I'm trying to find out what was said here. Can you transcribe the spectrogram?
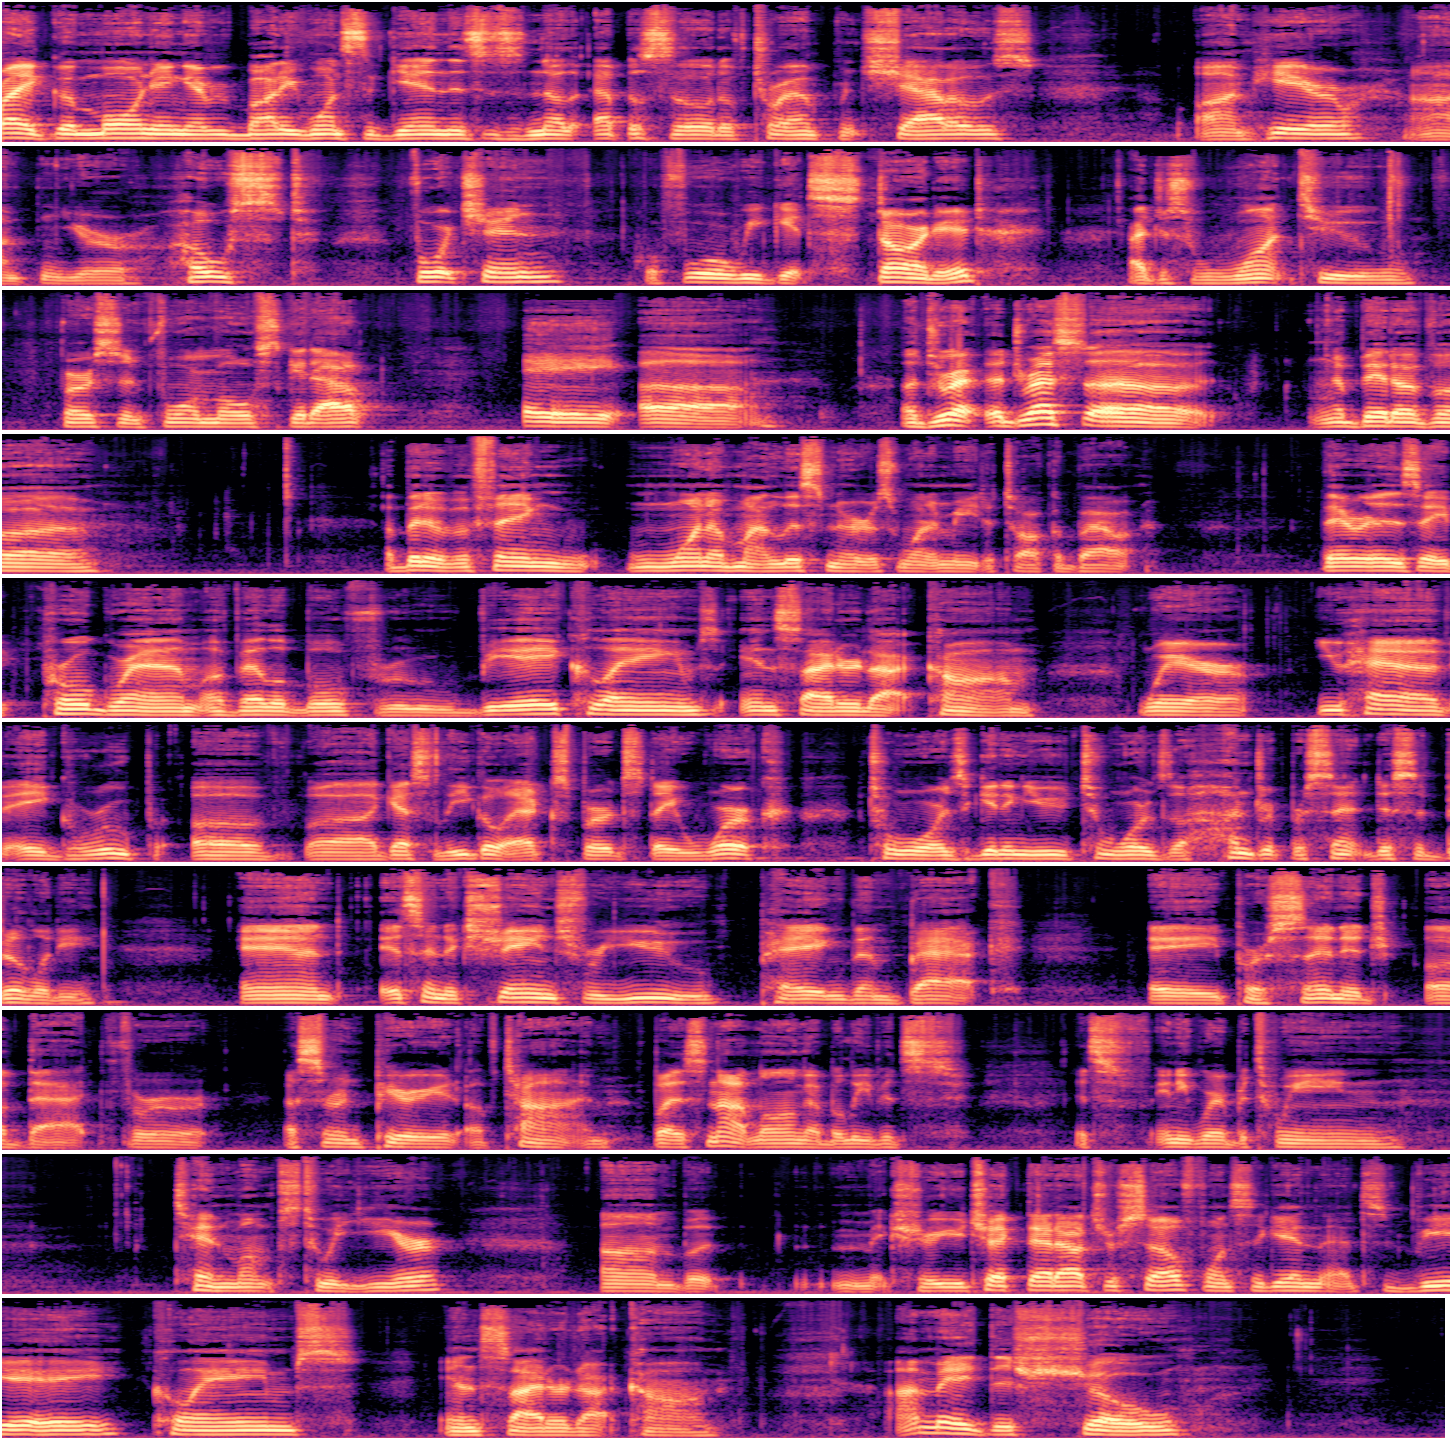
Right, good morning, everybody. Once again, this is another episode of Triumphant Shadows. I'm here, I'm your host, Fortune. Before we get started, I just want to first and foremost get out a uh, address, address uh, a bit of a a bit of a thing one of my listeners wanted me to talk about there is a program available through VAClaimsInsider.com where you have a group of, uh, I guess, legal experts. They work towards getting you towards 100% disability. And it's in exchange for you paying them back a percentage of that for a certain period of time. But it's not long. I believe it's it's anywhere between 10 months to a year. Um, but make sure you check that out yourself. Once again, that's VAClaimsInsider.com. I made this show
